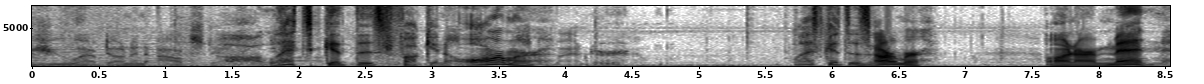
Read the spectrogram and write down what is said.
You have done an outstanding Oh, let's get this fucking armor. commander. Let's get this armor on our men.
